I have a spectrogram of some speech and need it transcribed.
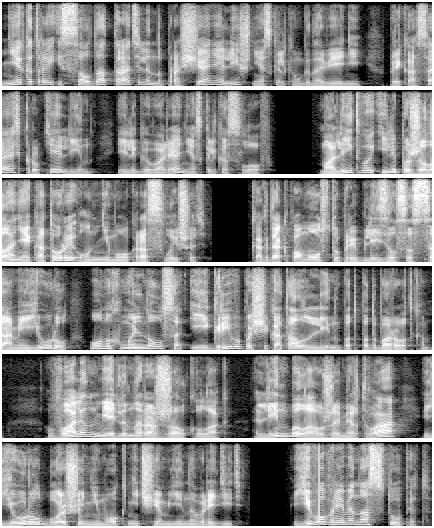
Некоторые из солдат тратили на прощание лишь несколько мгновений, прикасаясь к руке Лин или говоря несколько слов. Молитвы или пожелания, которые он не мог расслышать. Когда к помосту приблизился сами Юрл, он ухмыльнулся и игриво пощекотал Лин под подбородком. Вален медленно разжал кулак. Лин была уже мертва, Юрл больше не мог ничем ей навредить. Его время наступит.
